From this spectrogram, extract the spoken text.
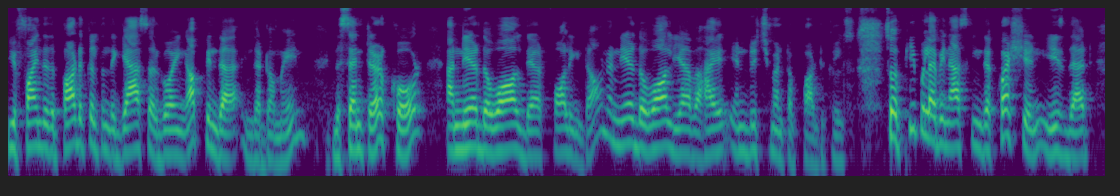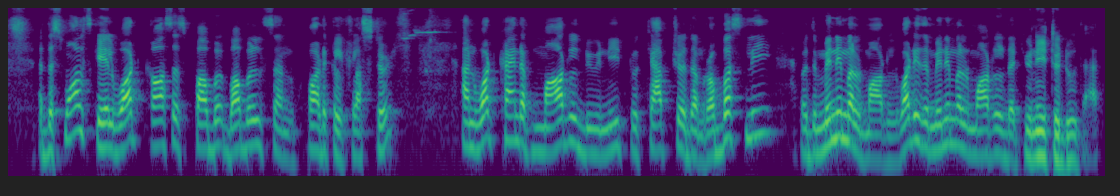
you find that the particles and the gas are going up in the, in the domain, the center core, and near the wall they are falling down, and near the wall you have a high enrichment of particles. So people have been asking the question is that at the small scale, what causes bubbles and particle clusters? And what kind of model do you need to capture them robustly with the minimal model? What is the minimal model that you need to do that?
